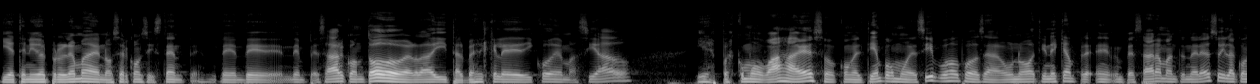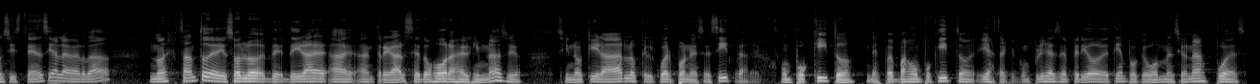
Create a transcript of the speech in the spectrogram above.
y he tenido el problema de no ser consistente, de, de, de, empezar con todo, ¿verdad? Y tal vez es que le dedico demasiado y después como baja eso con el tiempo, como decís, pues, pues, o sea, uno tiene que eh, empezar a mantener eso y la consistencia, la verdad, no es tanto de solo de, ir a, entregarse dos horas al gimnasio, sino que ir a dar lo que el cuerpo necesita, un poquito, después baja un poquito y hasta que cumplís ese periodo de tiempo que vos mencionás, pues,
